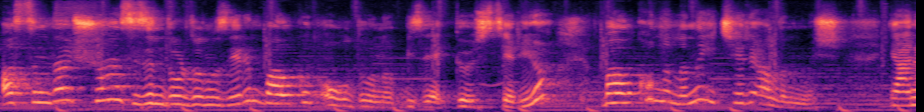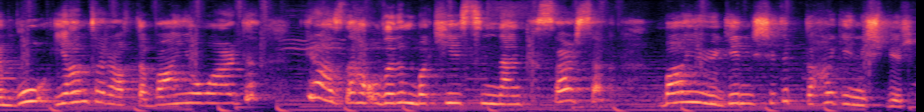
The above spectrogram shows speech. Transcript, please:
aslında şu an sizin durduğunuz yerin balkon olduğunu bize gösteriyor. Balkon alanı içeri alınmış. Yani bu yan tarafta banyo vardı. Biraz daha odanın bakiyesinden kısarsak banyoyu genişletip daha geniş bir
